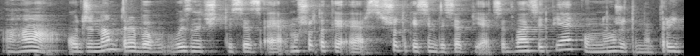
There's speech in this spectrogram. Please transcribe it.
Ага, отже, нам треба визначитися з r. Ну, що таке r? Що таке 75? Це 25 помножити на 3.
